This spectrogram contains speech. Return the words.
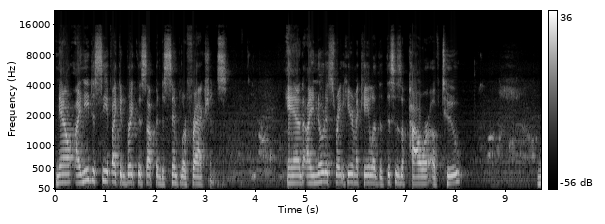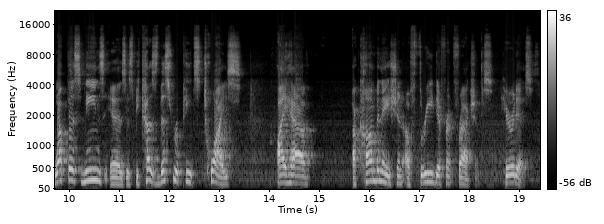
Now, I need to see if I can break this up into simpler fractions. And I notice right here, Michaela, that this is a power of 2. What this means is, is because this repeats twice, I have a combination of three different fractions. Here it is.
